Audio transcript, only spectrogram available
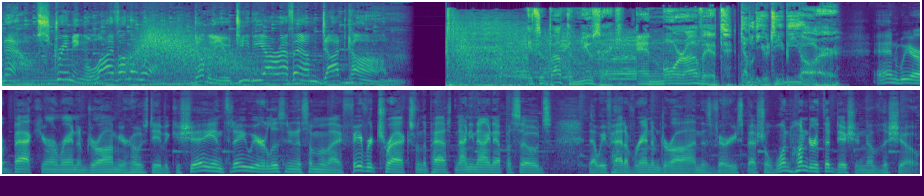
Now, streaming live on the web, WTBRFM.com. It's about the music and more of it. WTBR. And we are back here on Random Draw. I'm your host, David Cachet, and today we are listening to some of my favorite tracks from the past 99 episodes that we've had of Random Draw on this very special 100th edition of the show.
